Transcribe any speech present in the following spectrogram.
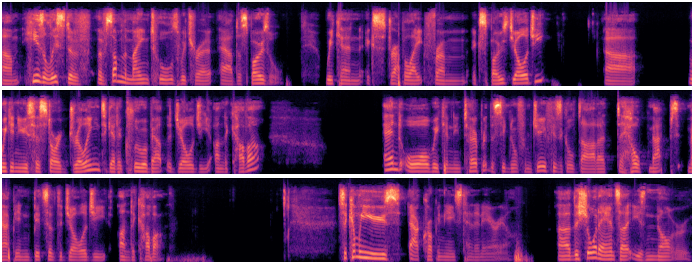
Um, here's a list of, of some of the main tools which are at our disposal. We can extrapolate from exposed geology. Uh, we can use historic drilling to get a clue about the geology undercover. And or we can interpret the signal from geophysical data to help map, map in bits of the geology undercover. So can we use outcrop in the East Tennant area? Uh, the short answer is no.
